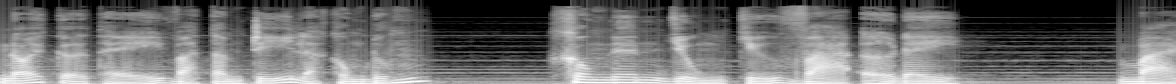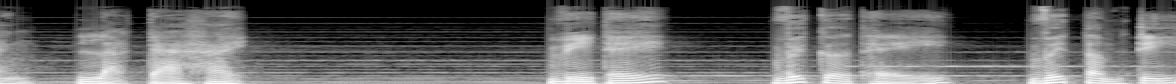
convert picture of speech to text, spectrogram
nói cơ thể và tâm trí là không đúng. Không nên dùng chữ và ở đây. Bạn là cả hai. Vì thế, với cơ thể, với tâm trí,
